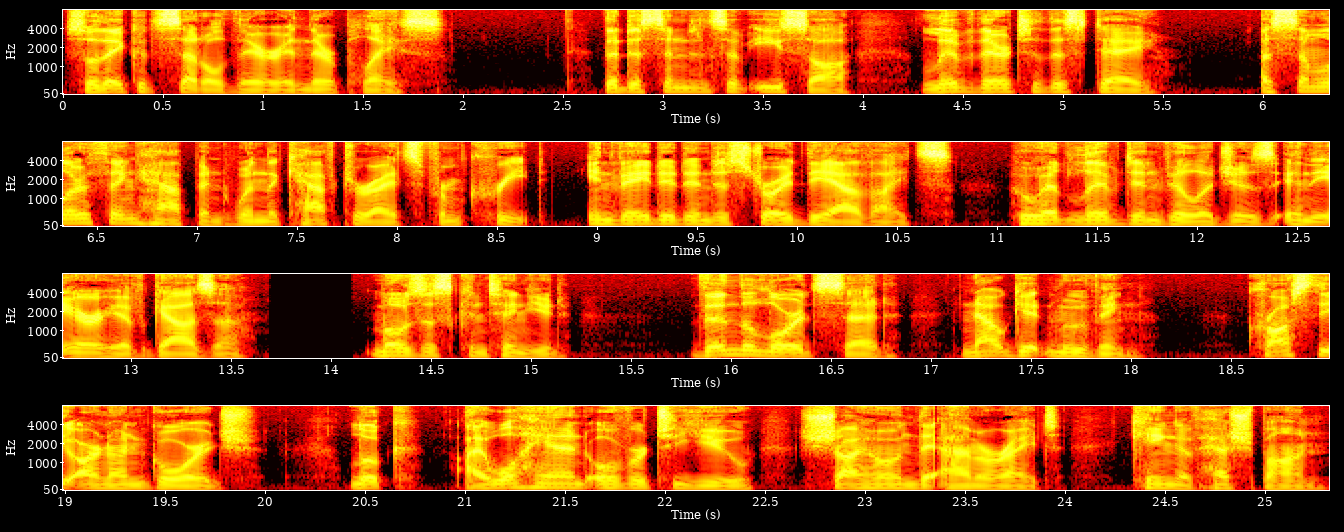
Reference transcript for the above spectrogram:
so they could settle there in their place. The descendants of Esau live there to this day. A similar thing happened when the Caphtorites from Crete invaded and destroyed the Avites, who had lived in villages in the area of Gaza. Moses continued, Then the Lord said, Now get moving. Cross the Arnon Gorge. Look, I will hand over to you Sihon the Amorite, king of Heshbon,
